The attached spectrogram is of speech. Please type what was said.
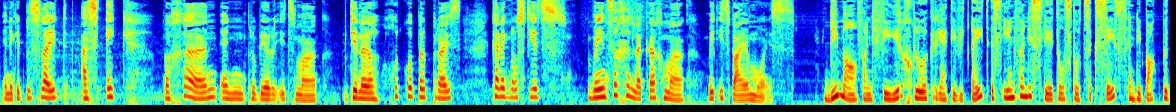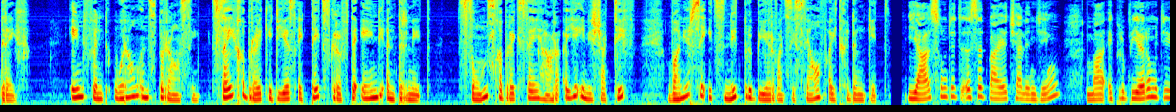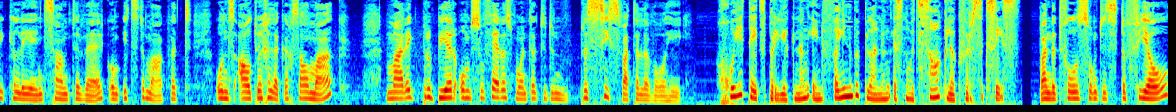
En ek het besluit as ek begin en probeer iets maak teen 'n goedkoper prys, kan ek nog steeds mense gelukkig maak met iets baie moois. Die ma van vier glo kreatiwiteit is een van die sleutels tot sukses in die bakbedryf en vind oral inspirasie. Sy gebruik idees uit tydskrifte en die internet. Soms gebruik sy haar eie inisiatief wanneer sy iets nuut probeer wat sy self uitgedink het. Ja, soms is dit baie challenging, maar ek probeer om met die kliënt saam te werk om iets te maak wat ons albei gelukkig sal maak. Maar ek probeer om so ver as moontlik te doen presies wat hulle wil hê. Goeie tydsberekening en fyn beplanning is noodsaaklik vir sukses. Want dit voel soms te veel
